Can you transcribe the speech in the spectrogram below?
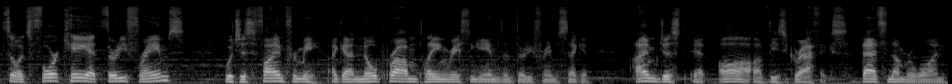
so it's 4K at 30 frames which is fine for me. I got no problem playing racing games in 30 frames a second. I'm just at awe of these graphics. That's number one.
